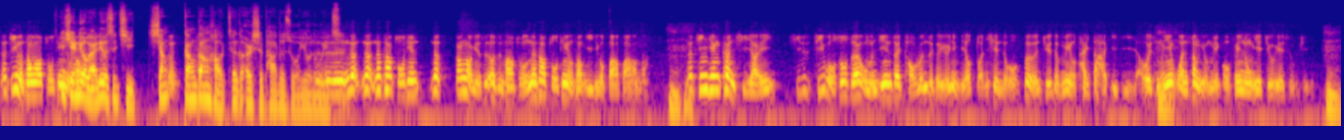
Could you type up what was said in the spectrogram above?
那基本上他昨天一千六百六十几，相刚刚好这个二十趴的左右的位置。那那那他昨天那刚好也是二十趴左右。那他昨天有到一六八八嘛？嗯。那今天看起来，其实其实我说实在，我们今天在讨论这个有一点比较短线的，我个人觉得没有太大意义啊。为什么？因为晚上有美国非农业就业数据。嗯。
